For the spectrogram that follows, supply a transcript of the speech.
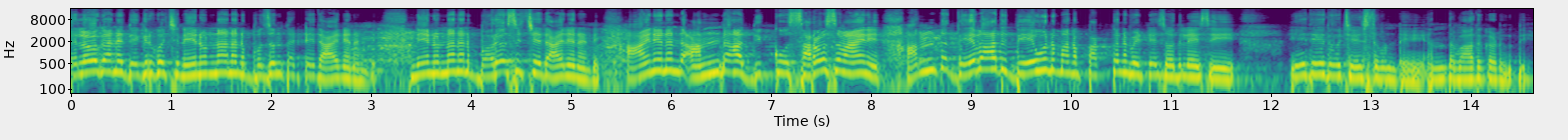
పిలవగానే దగ్గరికి వచ్చి నేనున్నానని భుజం తట్టేది ఆయనేనండి. నేనున్నానని భరోసా ఇచ్చేది ఆయనేనండి. ఆయనేనండి అండ దిక్కు సర్వస్వం ఆయనే. అంత దేవాది దేవుని మనం పక్కన పెట్టేసి వదిలేసి ఏదేదో చేస్తూ ఉంటే ఎంత బాధ కడుగుద్ది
